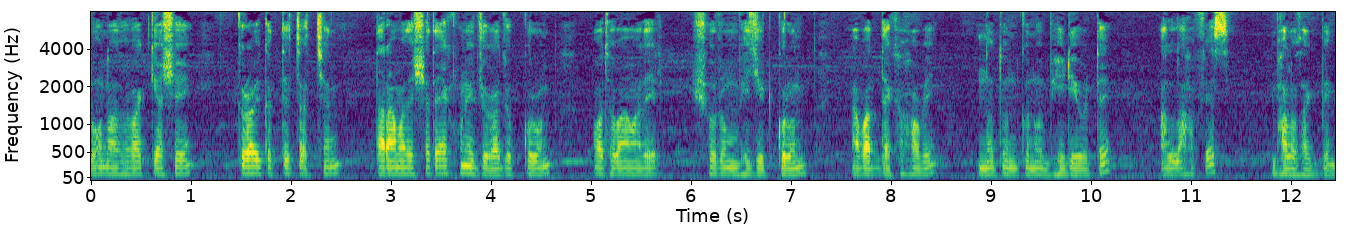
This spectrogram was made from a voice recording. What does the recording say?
লোন অথবা ক্যাশে ক্রয় করতে চাচ্ছেন, তারা আমাদের সাথে এখনই যোগাযোগ করুন অথবা আমাদের শোরুম ভিজিট করুন। আবার দেখা হবে নতুন কোনো ভিডিওতে। আল্লাহ হাফেজ, ভালো থাকবেন।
